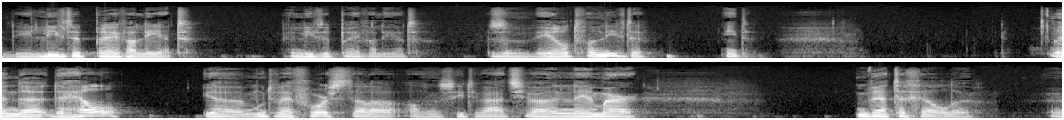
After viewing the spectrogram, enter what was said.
die liefde prevaleert. De liefde prevaleert. Is een wereld van liefde, niet? En de, de hel ja, moeten wij voorstellen als een situatie waarin alleen maar wetten gelden. Uh,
